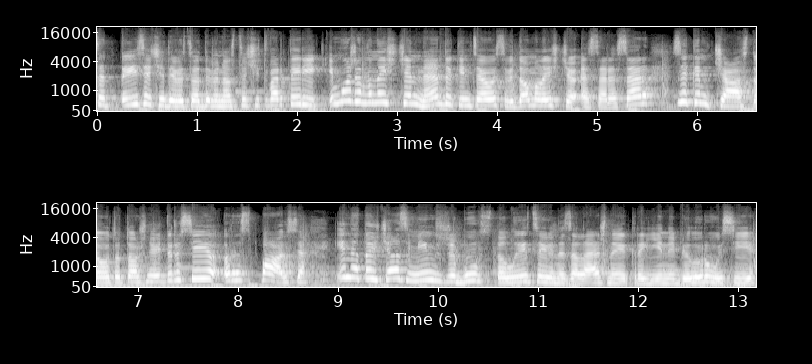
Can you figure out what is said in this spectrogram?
це 1994 рік, і може вони ще не до кінця усвідомили, що СРСР, з яким часто ототожнюють Росію, розпався, і на той час Мінськ вже був столицею незалежної країни Білорусії.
